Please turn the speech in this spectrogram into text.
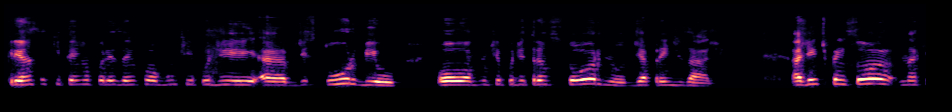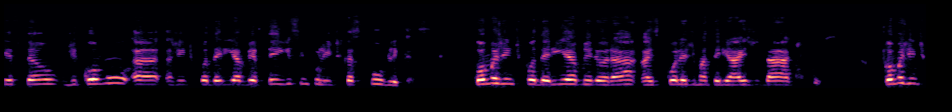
Crianças que tenham, por exemplo, algum tipo de uh, distúrbio ou algum tipo de transtorno de aprendizagem. A gente pensou na questão de como uh, a gente poderia verter isso em políticas públicas, como a gente poderia melhorar a escolha de materiais didáticos, como a gente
